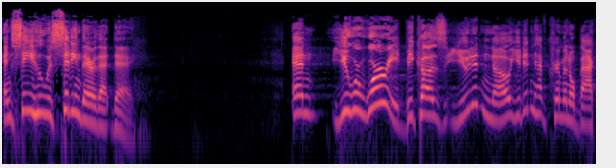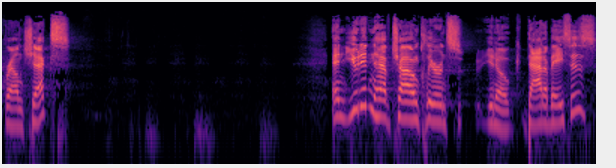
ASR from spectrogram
and see who was sitting there that day. And you were worried because you didn't know, you didn't have criminal background checks. And you didn't have child clearance, you know, databases.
